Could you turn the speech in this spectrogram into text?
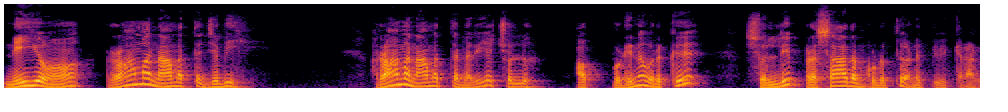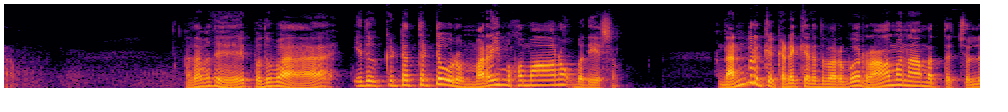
நீயும் ராமநாமத்தை ஜெபி. ராமநாமத்தை நிறைய சொல்லு. அப்படின்னு அவருக்கு சொல்லி பிரசாதம் கொடுத்து அனுப்பி வைக்கிறாளாம். அதாவது பொதுவாக இது கிட்டத்தட்ட ஒரு மறைமுகமான உபதேசம். அந்த அன்பிற்கு கிடைக்கிறது வரைக்கும் ராமநாமத்தை சொல்ல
